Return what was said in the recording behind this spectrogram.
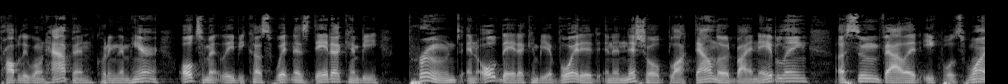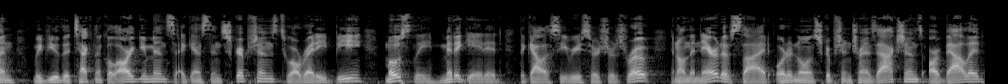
probably won't happen, quoting them here, ultimately because witness data can be pruned and old data can be avoided in initial block download by enabling assume valid equals one. We view the technical arguments against inscriptions to already be mostly mitigated, the Galaxy researchers wrote. And on the narrative side, ordinal inscription transactions are valid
